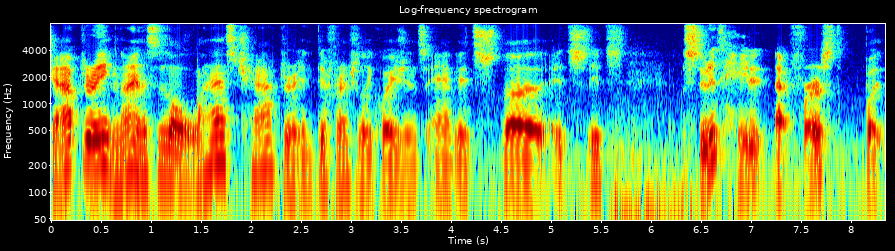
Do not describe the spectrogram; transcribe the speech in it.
chapter 8 and 9. This is the last chapter in differential equations and it's the it's it's students hate it at first, but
